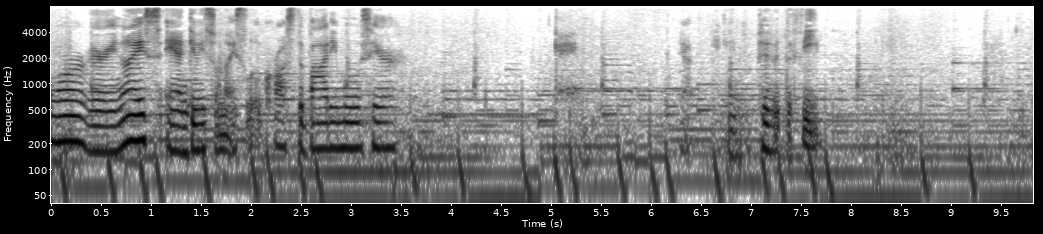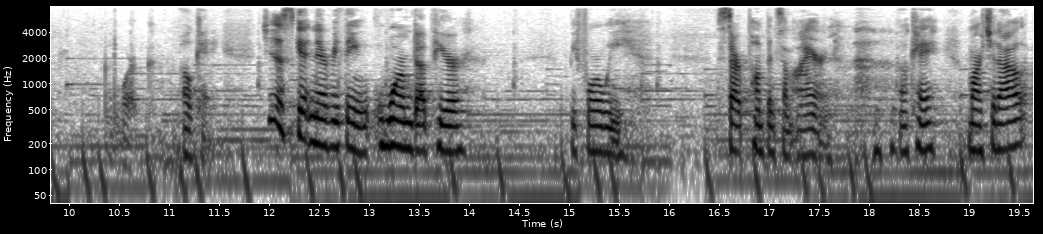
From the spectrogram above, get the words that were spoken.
four, very nice. And give me some nice little cross the body moves here. Okay, yeah, you can pivot the feet. Good work. Okay, just getting everything warmed up here before we start pumping some iron. Okay, march it out.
